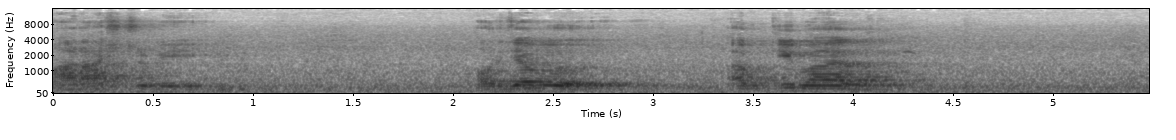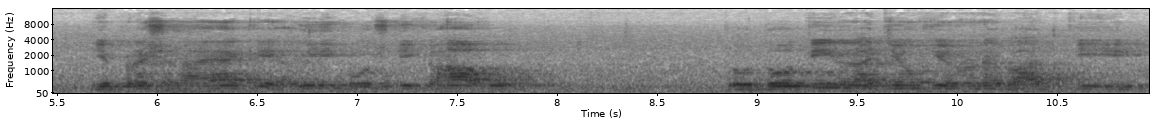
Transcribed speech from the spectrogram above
महाराष्ट्र भी। और जब अब की बार ये प्रश्न आया कि अगली गोष्ठी कहाँ हो? तो दो तीन राज्यों की उन्होंने बात की।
